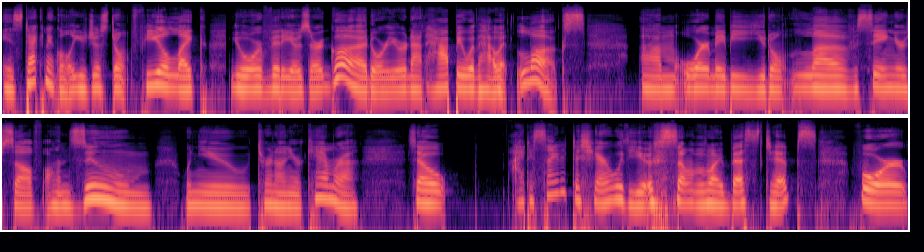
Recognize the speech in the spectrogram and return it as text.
is technical. You just don't feel like your videos are good or you're not happy with how it looks. Um, or maybe you don't love seeing yourself on Zoom when you turn on your camera. So I decided to share with you some of my best tips for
